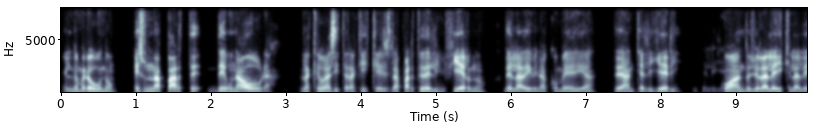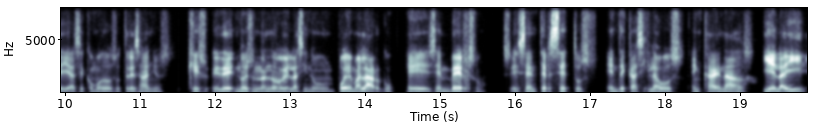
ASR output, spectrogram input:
el número uno es una parte de una obra la que voy a citar aquí, que es la parte del infierno de la Divina Comedia de Dante Alighieri. Cuando yo la leí, que la leí hace como dos o tres años, que eh, no es una novela, sino un poema largo, es en verso, es en tercetos, en decasílabos encadenados, y él ahí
